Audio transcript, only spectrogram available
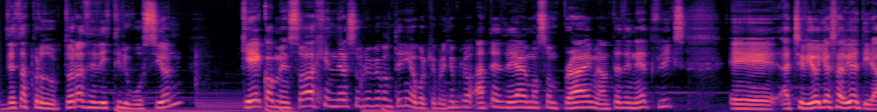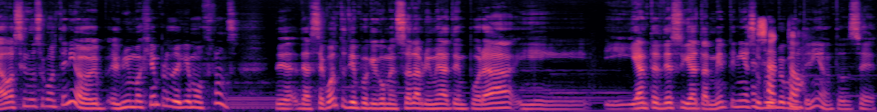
de estas productoras de distribución que comenzó a generar su propio contenido. Porque, por ejemplo, antes de Amazon Prime, antes de Netflix, eh, HBO ya se había tirado haciendo su contenido. El, mismo ejemplo de Game of Thrones. De, de hace cuánto tiempo que comenzó la primera temporada y, y- y antes de eso ya también tenía su propio Exacto. contenido. Entonces,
